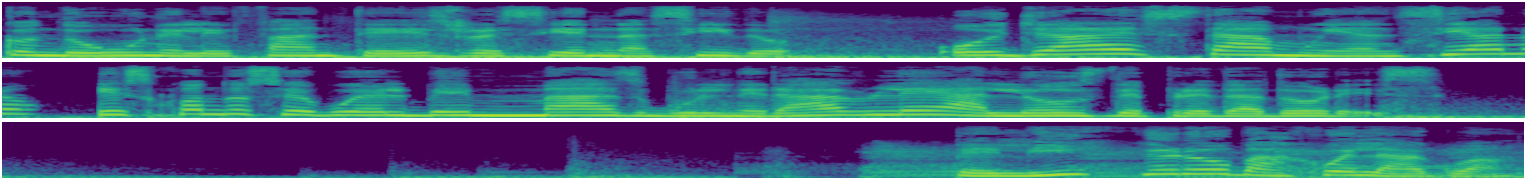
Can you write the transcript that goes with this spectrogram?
cuando un elefante es recién nacido o ya está muy anciano, es cuando se vuelve más vulnerable a los depredadores. Peligro bajo el agua.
